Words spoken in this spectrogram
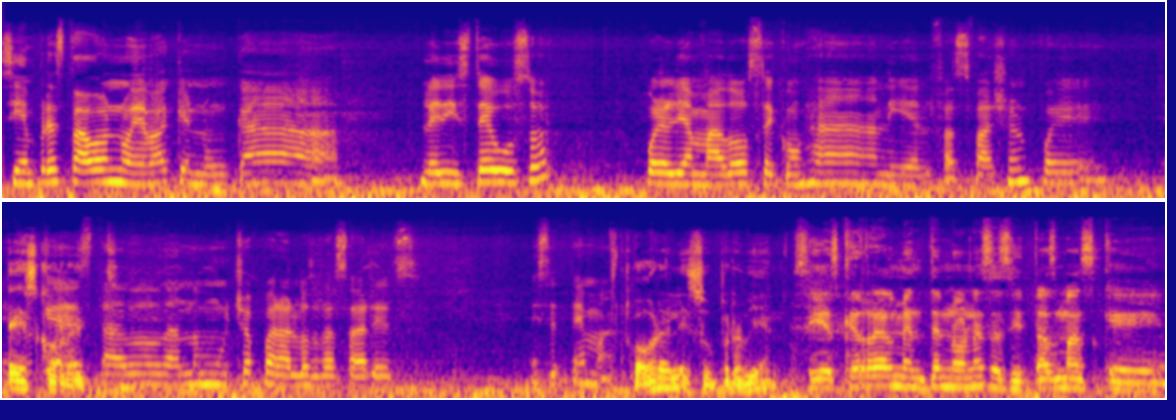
siempre ha estado nueva, que nunca le diste uso por el llamado second hand y el fast fashion, fue es que ha estado dando mucho para los bazares ese tema. Órale, súper bien. Sí, es que realmente no necesitas más que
